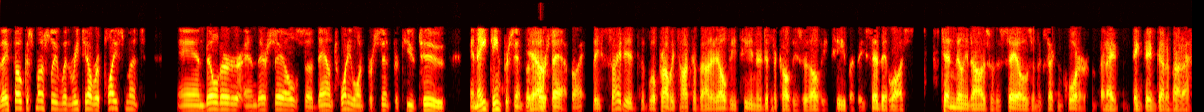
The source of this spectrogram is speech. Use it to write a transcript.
They focus mostly with retail replacement and builder, and their sales uh, down 21% for Q2 and 18% for Yeah. the first half, right? They cited, we'll probably talk about it, LVT and their difficulties with LVT, but they said they lost $10 million worth of sales in the second quarter. And I think they've got about a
